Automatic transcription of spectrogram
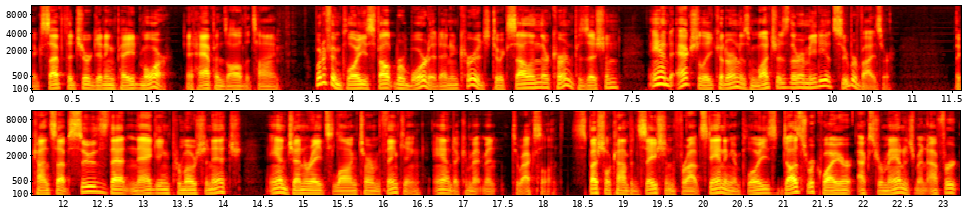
except that you're getting paid more. It happens all the time. What if employees felt rewarded and encouraged to excel in their current position and actually could earn as much as their immediate supervisor? The concept soothes that nagging promotion itch and generates long term thinking and a commitment to excellence. Special compensation for outstanding employees does require extra management effort.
